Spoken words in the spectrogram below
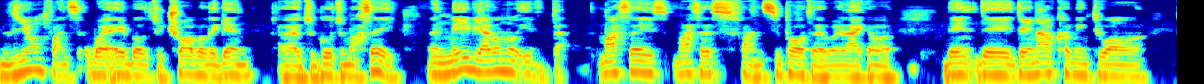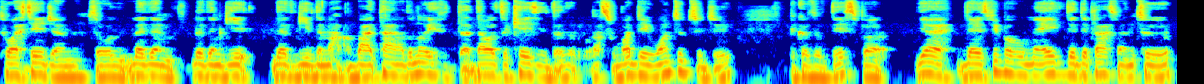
Lyon fans were able to travel again uh, to go to Marseille, and maybe I don't know if that Marseille's Marseille's fans supporter were like, oh, they they they're now coming to our to our stadium, so let them let them give let give them a bad time. I don't know if that, that was the case. If that's what they wanted to do because of this, but yeah, there's people who make the déplacement to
